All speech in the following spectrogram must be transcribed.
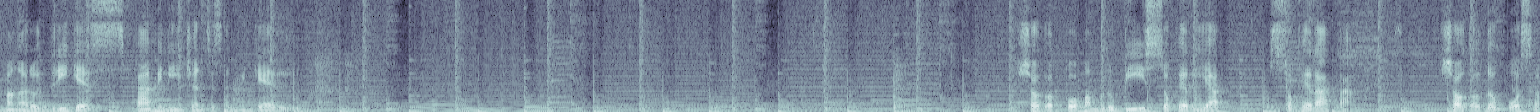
mga Rodriguez family dyan sa San Miguel. Shoutout po Ma'am Ruby Sokeria, Sokerata. Shoutout daw po sa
